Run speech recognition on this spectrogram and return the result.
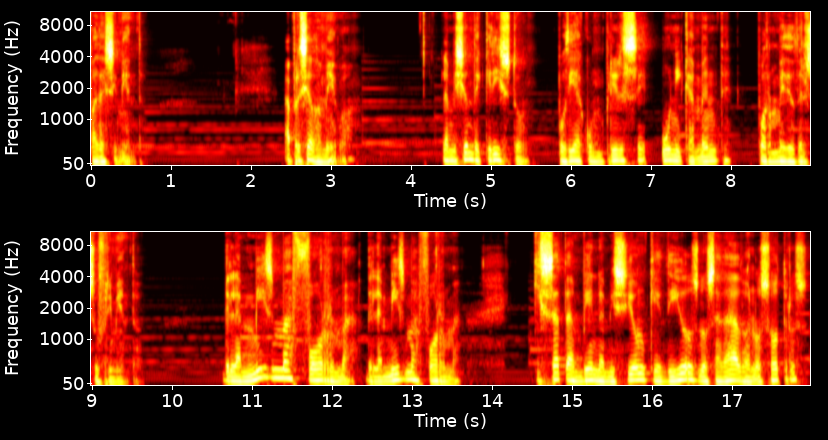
padecimiento. Apreciado amigo, la misión de Cristo podía cumplirse únicamente por medio del sufrimiento. De la misma forma, de la misma forma, quizá también la misión que Dios nos ha dado a nosotros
